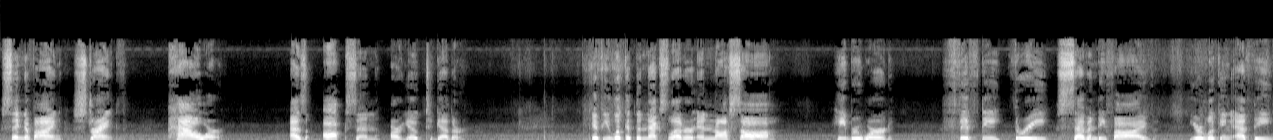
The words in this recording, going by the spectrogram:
signifying strength, power, as oxen are yoked together. If you look at the next letter in Nasa, Hebrew word 5375, you're looking at the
